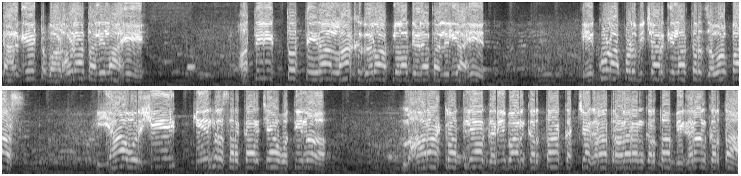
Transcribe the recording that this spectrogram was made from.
टार्गेट वाढवण्यात आलेलं आहे. अतिरिक्त तेरा लाख घरं आपल्याला देण्यात आलेली आहेत. एकूण आपण विचार केला तर जवळपास या वर्षी केंद्र सरकारच्या वतीनं महाराष्ट्रातल्या गरिबांकरता कच्च्या घरात राहणाऱ्यांकरता बेघरांकरता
